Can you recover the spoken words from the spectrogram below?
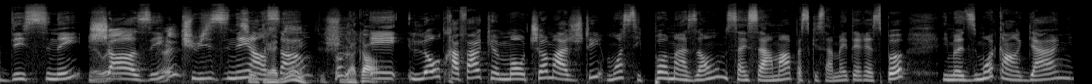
dessiné, jasé, ouais. cuisiné C'est très bien. ensemble. Je suis d'accord. Et l'autre affaire que mon chum a ajouté, moi, c'est pas ma zone, sincèrement, parce que ça m'intéresse pas. Il m'a dit, moi, quand on gagne,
